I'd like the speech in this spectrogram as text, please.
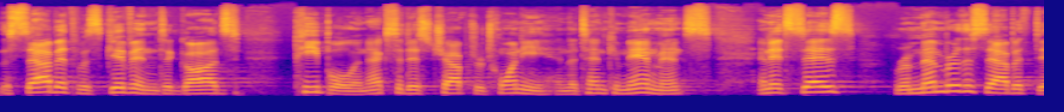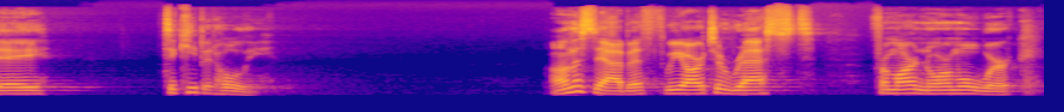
The Sabbath was given to God's people in Exodus chapter 20 and the Ten Commandments, and it says, Remember the Sabbath day to keep it holy. On the Sabbath, we are to rest from our normal work.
